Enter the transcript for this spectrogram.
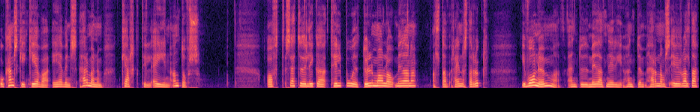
og kannski gefa Evins hermönum kjark til eigin andofs. Oft settuðu líka tilbúið dullmál á miðana, alltaf reynasta ruggl, í vonum að enduðu miðarnir í höndum herrnáms yfirvalda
